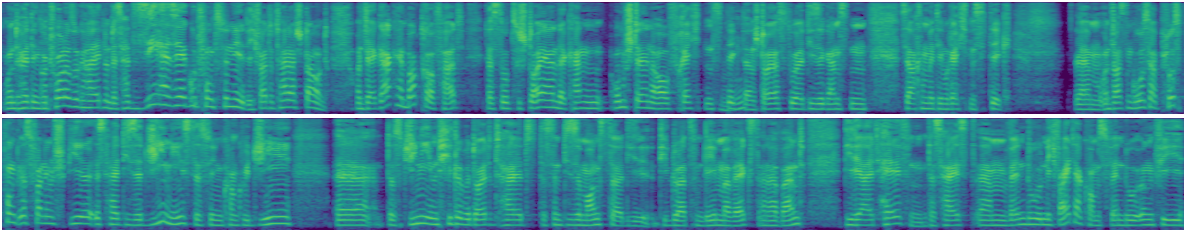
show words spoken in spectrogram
und halt den Controller so gehalten und das hat sehr, sehr gut funktioniert. Ich war total erstaunt. Und wer gar keinen Bock drauf hat, das so zu steuern, der kann umstellen auf rechten Stick, mhm. dann steuerst du halt diese ganzen Sachen mit dem rechten Stick. Ähm, und was ein großer Pluspunkt ist von dem Spiel, ist halt diese Genies, deswegen Concrete Genie. Äh, das Genie im Titel bedeutet halt, das sind diese Monster, die, die du da zum Leben erwächst an der Wand, die dir halt helfen. Das heißt, ähm, wenn du nicht weiterkommst, wenn du irgendwie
